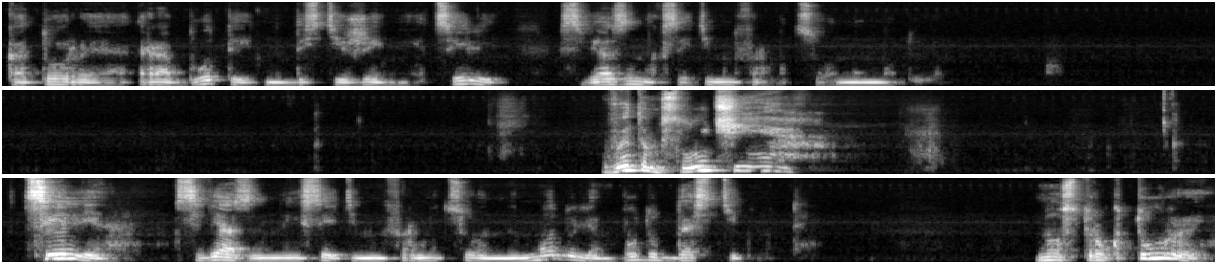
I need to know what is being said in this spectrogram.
которая работает на достижение целей, связанных с этим информационным модулем. В этом случае цели, связанные с этим информационным модулем, будут достигнуты. Но структуры,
